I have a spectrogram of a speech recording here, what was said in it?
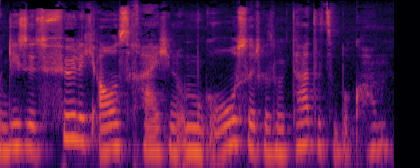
Und dies ist völlig ausreichend, um große Resultate zu bekommen.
